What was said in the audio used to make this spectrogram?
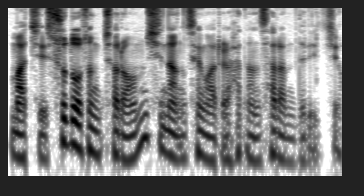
마치 수도성처럼 신앙생활을 하던 사람들이죠.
